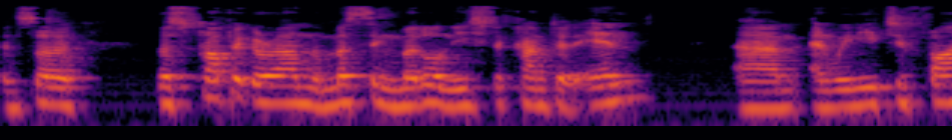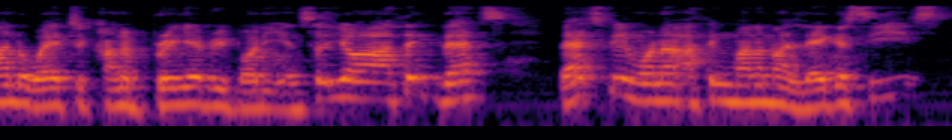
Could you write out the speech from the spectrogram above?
And so this topic around the missing middle needs to come to an end. Um, and we need to find a way to kind of bring everybody in. So yeah, I think that's, that's been one of, I think one of my legacies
